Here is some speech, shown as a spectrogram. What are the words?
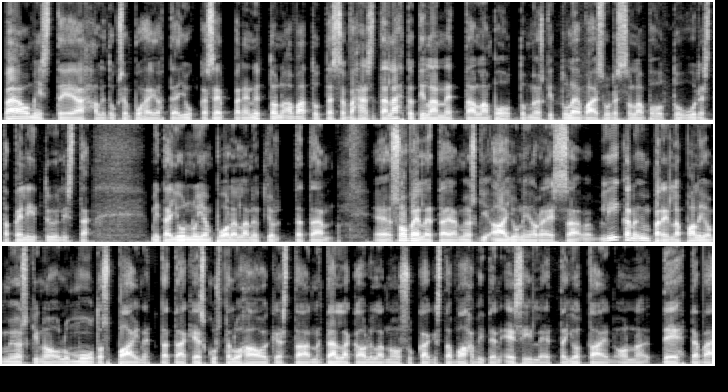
pääomistaja, hallituksen puheenjohtaja Jukka Seppänen. Nyt on avattu tässä vähän sitä lähtötilannetta, ollaan puhuttu myöskin tulevaisuudessa, ollaan puhuttu uudesta pelityylistä, mitä junnujen puolella nyt jo tätä eh, sovelletaan ja myöskin A-junioreissa. Liikan ympärillä paljon myöskin on ollut muutospainetta. Tämä keskusteluhan on oikeastaan tällä kaudella noussut kaikista vahviten esille, että jotain on tehtävä.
